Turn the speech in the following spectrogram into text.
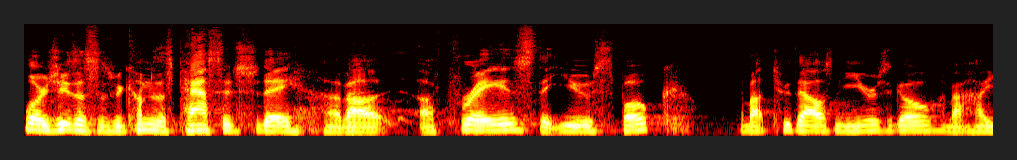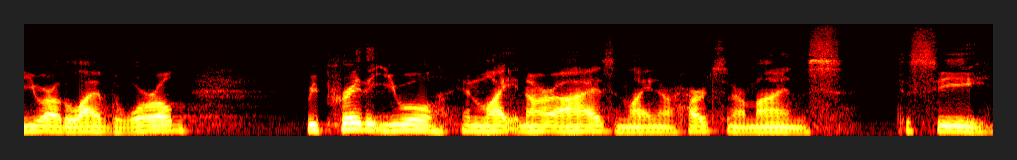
Lord Jesus, as we come to this passage today about a phrase that you spoke about 2,000 years ago, about how you are the light of the world, we pray that you will enlighten our eyes, enlighten our hearts and our minds to see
